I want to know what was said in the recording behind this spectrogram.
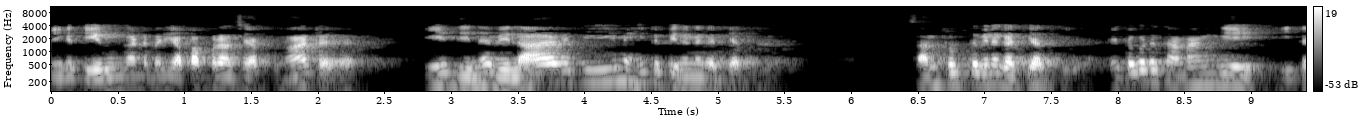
මේක තේරුම් ගන්න බැරි අපප්‍රංශයක් වුණාට ඒ දින වෙලාවෙදීම හිත පිරෙන ගතියක්. සන්තුෂ්ත වෙන ගතියක් තියෙනවා. එතකොට Tamange හිතකය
